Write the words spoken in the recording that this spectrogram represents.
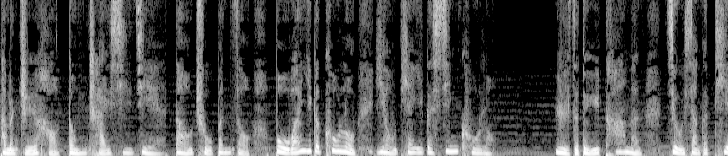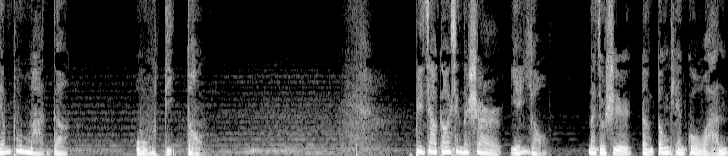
他们只好东拆西借，到处奔走，补完一个窟窿，又添一个新窟窿。日子对于他们就像个填不满的无底洞。比较高兴的事儿也有，那就是等冬天过完，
